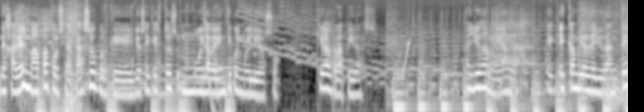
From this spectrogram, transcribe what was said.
Dejaré el mapa por si acaso, porque yo sé que esto es muy laberíntico y muy lioso. Quiero al rápidas. Ayúdame, anda. He, he cambiado de ayudante.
